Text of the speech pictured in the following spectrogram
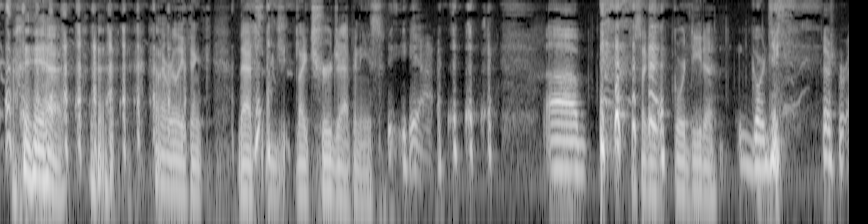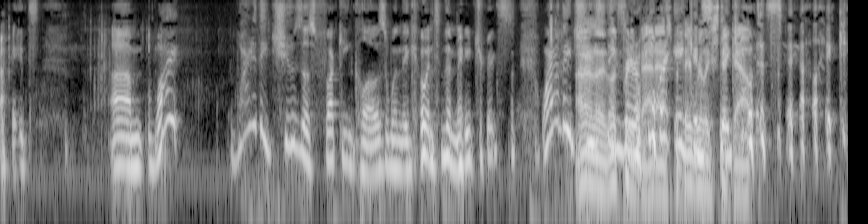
yeah, I don't really think that's like true Japanese. yeah. It's like a gordita. Gordita, right? Um, why? Why do they choose those fucking clothes when they go into the Matrix? Why don't they choose I don't know, they look things pretty that are more but they really stick out. like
